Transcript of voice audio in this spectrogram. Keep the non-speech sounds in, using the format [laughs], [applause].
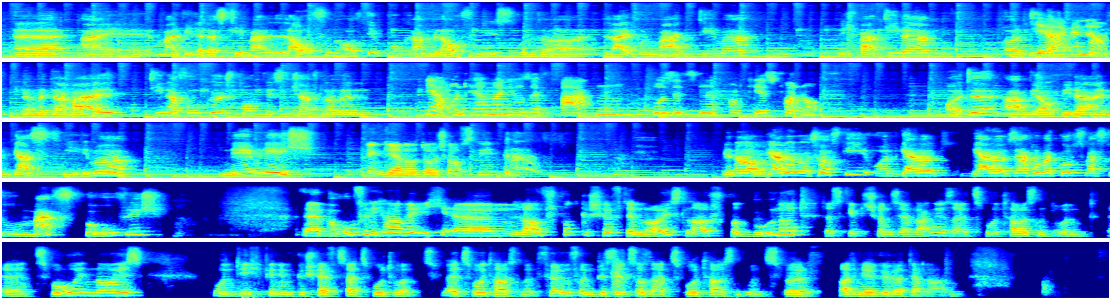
äh, mal wieder das Thema Laufen auf dem Programm. Laufen ist unser Leib- und Magenthema. Nicht wahr, Tina? Und Tina ja, genau. Ist wieder mit dabei. Tina Funke, Sportwissenschaftlerin. Ja, und Hermann Josef Baken, Vorsitzender vom TSV North. Heute haben wir auch wieder einen Gast, wie immer, nämlich den Gernot Olschowski. [laughs] genau, Gernot Olschowski. Und Gernot, Gernot, sag noch mal kurz, was du machst beruflich. Äh, beruflich habe ich äh, Laufsportgeschäft in Neuss, Laufsport Bunert. Das gibt es schon sehr lange, seit 2002 in Neuss. Und ich bin im Geschäft seit 2005 äh, und Besitzer seit 2012. Also mir gehört der Laden.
